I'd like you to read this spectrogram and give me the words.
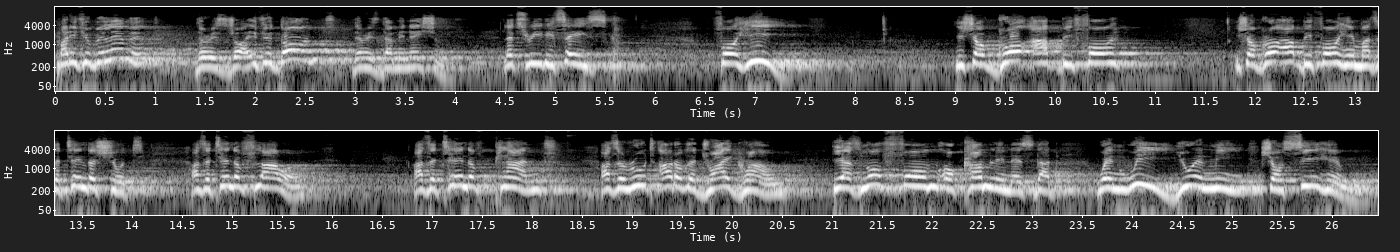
But if you believe it, there is joy. If you don't, there is damnation. Let's read. It says, For he, he shall grow up before, he shall grow up before him as a tender shoot, as a tender flower, as a tender plant, as a root out of the dry ground. He has no form or comeliness that when we, you and me, shall see him,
